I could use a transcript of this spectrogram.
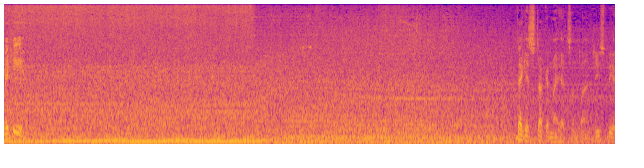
Mickey. That gets stuck in my head sometimes. It used to be a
